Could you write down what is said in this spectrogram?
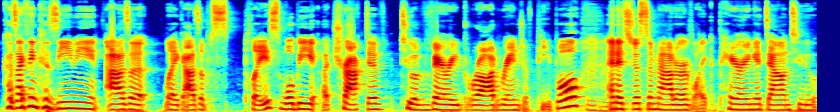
because i think Cazimi as a like as a place will be attractive to a very broad range of people. Mm-hmm. And it's just a matter of like paring it down to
